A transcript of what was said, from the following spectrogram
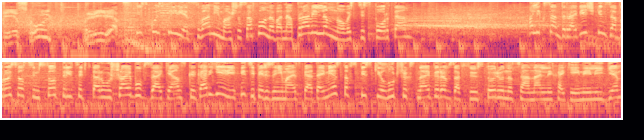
Физкульт, привет! Физкульт, привет! С вами Маша Сафонова на правильном новости спорта. Александр Овечкин забросил 732-ю шайбу в заокеанской карьере и теперь занимает пятое место в списке лучших снайперов за всю историю Национальной хоккейной лиги.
